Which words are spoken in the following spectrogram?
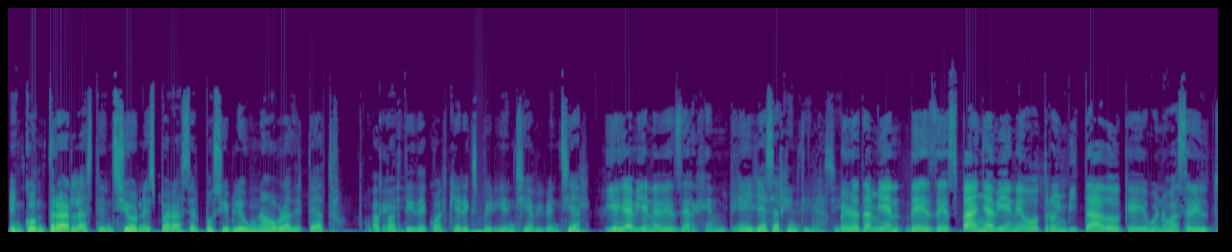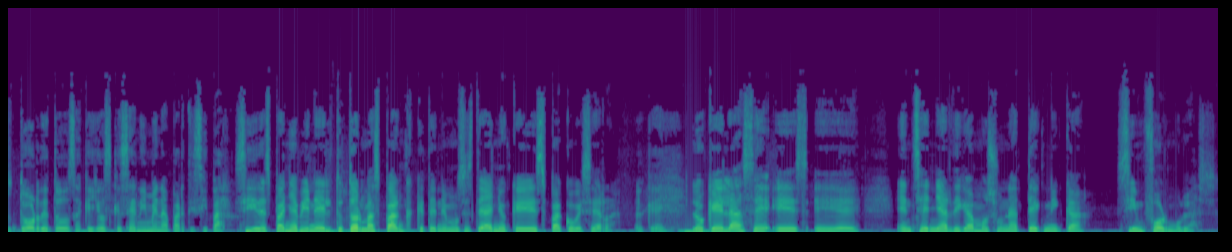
encontrar las tensiones para hacer posible una obra de teatro a partir de cualquier experiencia vivencial. Y ella viene desde Argentina. Ella es argentina, sí. Pero también desde España viene otro invitado que, bueno, va a ser el tutor de todos aquellos que se animen a participar. Sí, de España viene el tutor más punk que tenemos este año, que es Paco Becerra. Okay. Lo que él hace es eh, enseñar, digamos, una técnica sin fórmulas.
